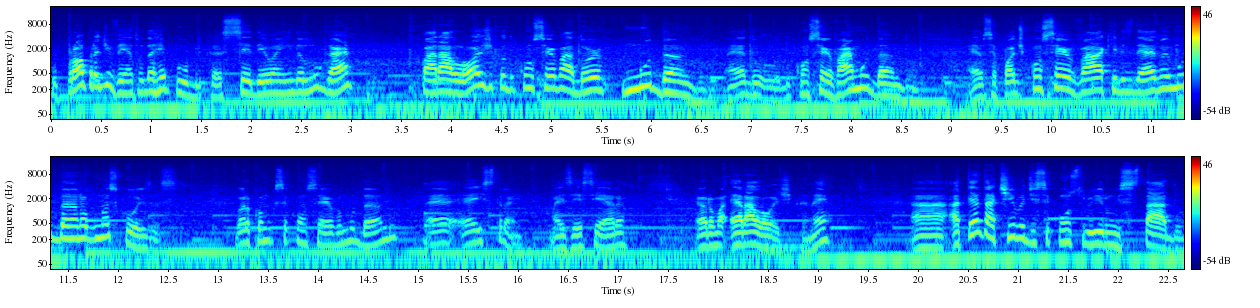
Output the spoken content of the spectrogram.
o próprio advento da República cedeu ainda lugar para a lógica do conservador mudando, né, do, do conservar mudando. É, você pode conservar aqueles ideais, mas mudando algumas coisas. Agora, como que você conserva mudando é, é estranho. Mas esse era era, uma, era a lógica, né? A, a tentativa de se construir um Estado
